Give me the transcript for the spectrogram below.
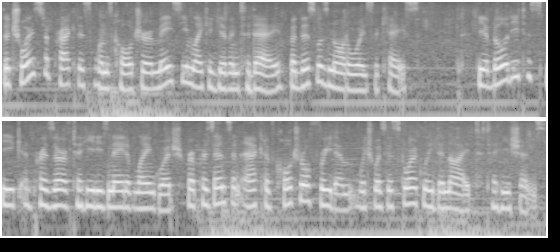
The choice to practice one's culture may seem like a given today, but this was not always the case. The ability to speak and preserve Tahiti's native language represents an act of cultural freedom which was historically denied to Tahitians.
